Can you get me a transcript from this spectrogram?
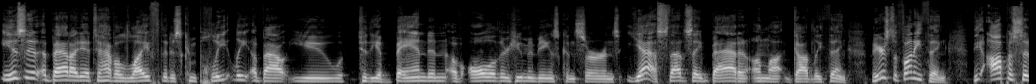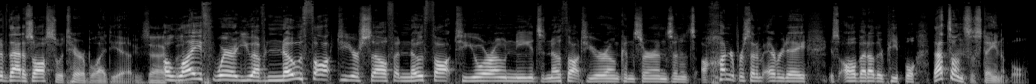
Is it a bad idea to have a life that is completely about you to the abandon of all other human beings' concerns? Yes, that's a bad and ungodly thing. But here's the funny thing the opposite of that is also a terrible idea. Exactly. A life where you have no thought to yourself and no thought to your own needs and no thought to your own concerns, and it's 100% of every day is all about other people, that's unsustainable.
